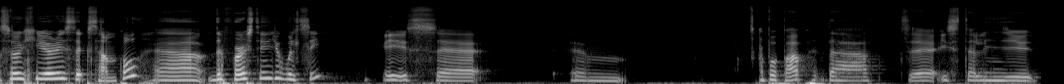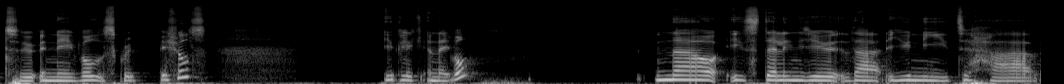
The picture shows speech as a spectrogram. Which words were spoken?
So here is the example. Uh, the first thing you will see is uh, um, a pop-up that uh, is telling you to enable script visuals. You click enable. Now it's telling you that you need to have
